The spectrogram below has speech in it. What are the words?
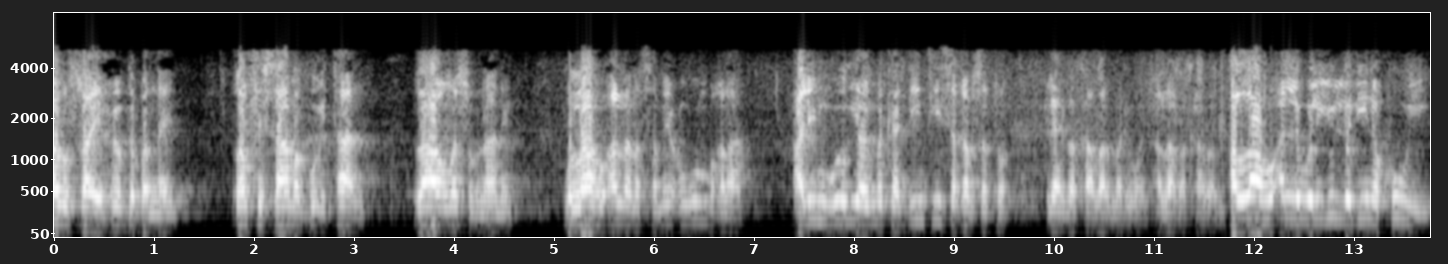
alusraa ee xooga badnayd. Lanfisaama go-itaan lahaa uma sugnaanin wallaahu allana samiicun wuu maqlaa caliimu wuu ogyahay markaad diintiisa qabsato. Ilahay baa ka abaalmarin wey allah baa ka allahu alla weliyu ladiina kuwii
